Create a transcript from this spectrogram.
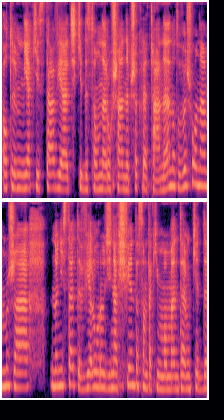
o tym, jak je stawiać, kiedy są naruszane, przekraczane, no to wyszło nam, że no niestety w wielu rodzinach święta są takim momentem, kiedy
